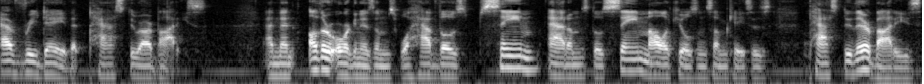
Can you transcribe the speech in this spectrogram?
every day that pass through our bodies. And then other organisms will have those same atoms, those same molecules in some cases, pass through their bodies,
